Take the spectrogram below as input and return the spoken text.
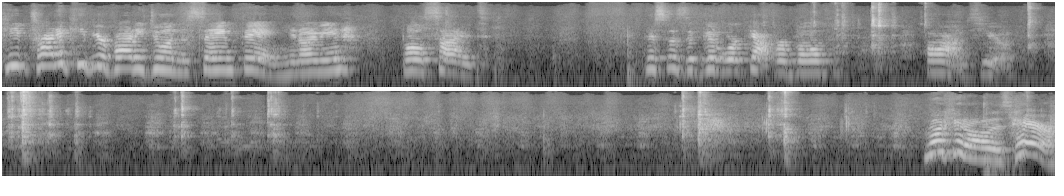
keep try to keep your body doing the same thing. You know what I mean? Both sides. This was a good workout for both arms here. Look at all this hair.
